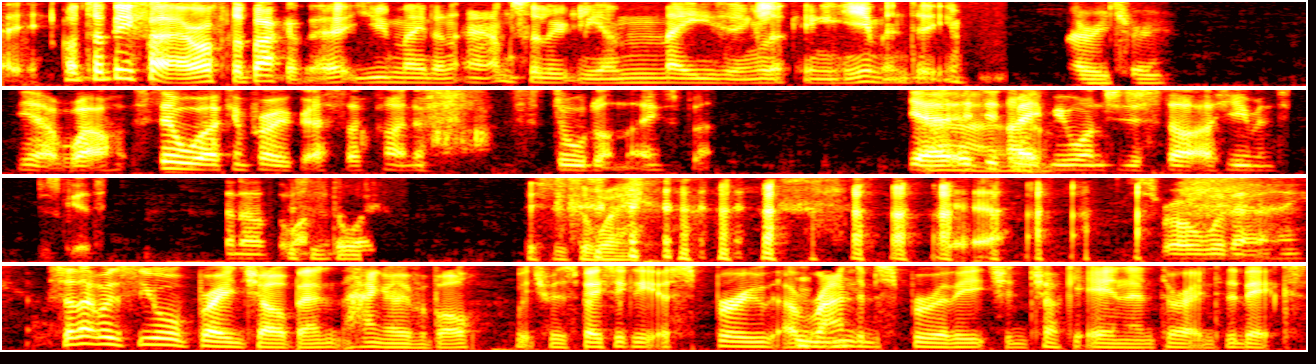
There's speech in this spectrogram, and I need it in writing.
hey, Well, to be fair, off the back of it, you made an absolutely amazing looking human team. Very true. yeah. Well, still work in progress. I've kind of stalled on those, but yeah, it did Ah. make me want to just start a human team, which is good. Another This one. is the way. This is the way. Yeah, just roll with it. Hey? So that was your brainchild, Ben, Hangover Bowl, which was basically a sprue, a Mhm. random sprue of each, and chuck it in and throw it into the mix.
